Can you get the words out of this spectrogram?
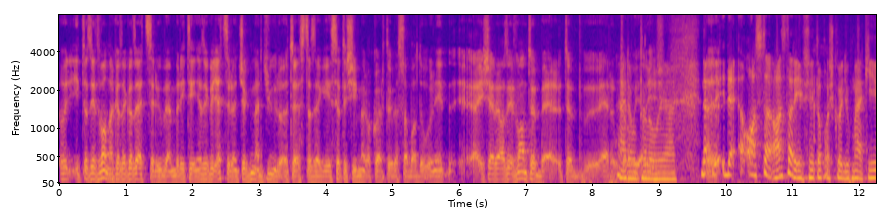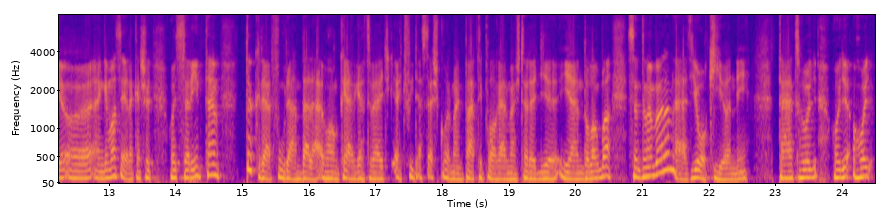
hogy itt azért vannak ezek az egyszerűbb emberi tényezők, hogy egyszerűen csak mert gyűlölte ezt az egészet, és így meg akart tőle szabadulni mondani, és erre azért van több, er, több erre utalója De, de azt, a, azt a részét okoskodjuk már ki, engem az érdekes, hogy, hogy szerintem tökre furán bele van kergetve egy, egy Fideszes kormánypárti polgármester egy ilyen dologba. Szerintem ebből nem lehet jól kijönni. Tehát, hogy, hogy, hogy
